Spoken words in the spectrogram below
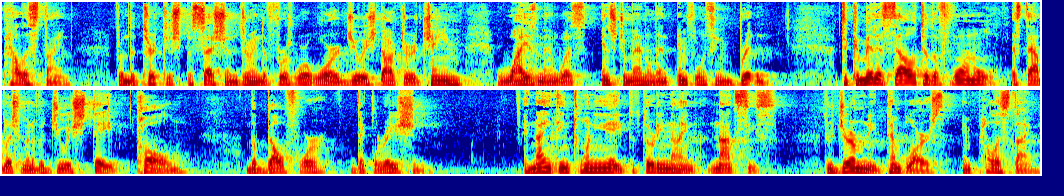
Palestine from the Turkish possession during the First World War. Jewish doctor Chaim Weizmann was instrumental in influencing Britain to commit itself to the formal establishment of a Jewish state called the Balfour Declaration. In 1928 to 39, Nazis through Germany, Templars in Palestine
